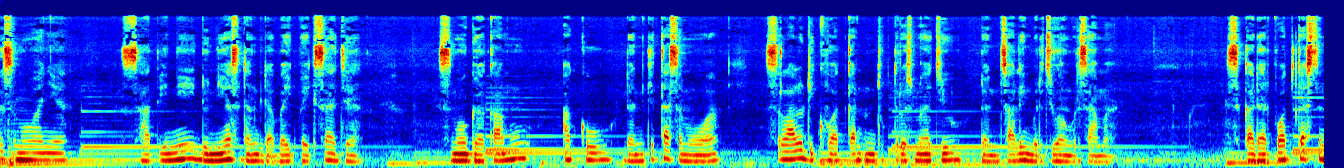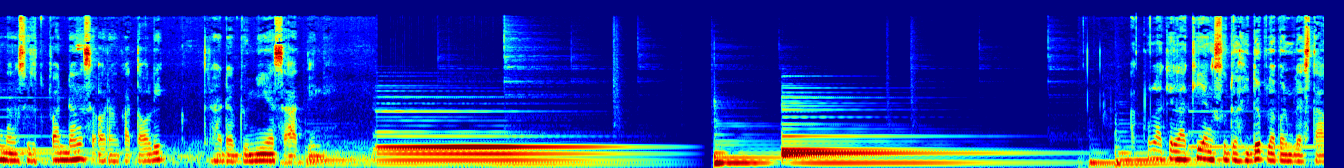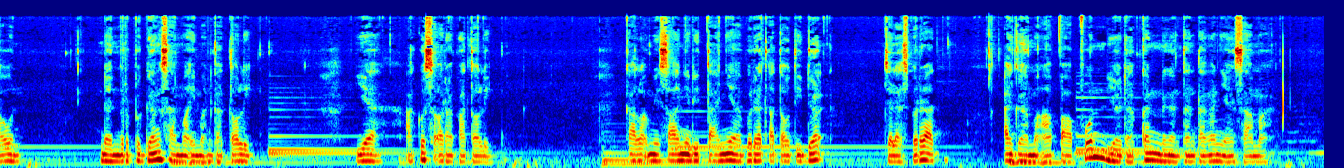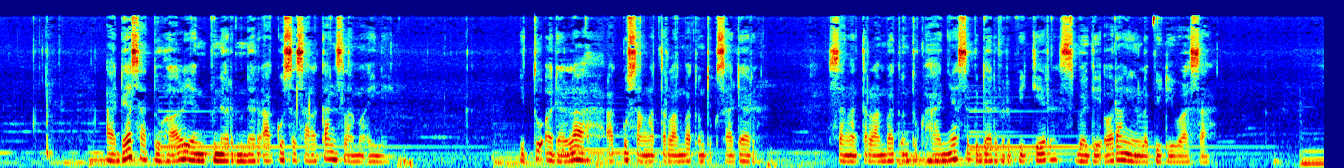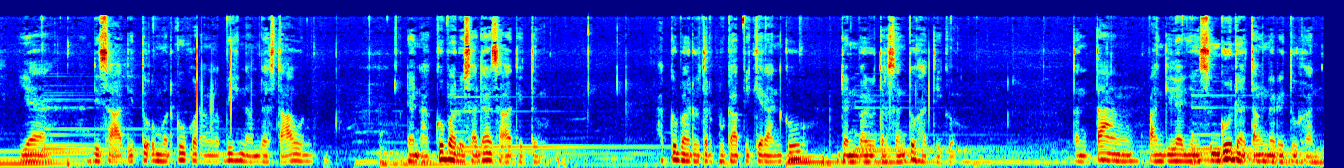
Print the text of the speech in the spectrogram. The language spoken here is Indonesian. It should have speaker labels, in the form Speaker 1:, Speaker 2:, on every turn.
Speaker 1: Halo semuanya, saat ini dunia sedang tidak baik-baik saja. Semoga kamu, aku, dan kita semua selalu dikuatkan untuk terus maju dan saling berjuang bersama. Sekadar podcast tentang sudut pandang seorang Katolik terhadap dunia saat ini. Aku laki-laki yang sudah hidup 18 tahun dan berpegang sama iman Katolik. Ya, aku seorang Katolik. Kalau misalnya ditanya berat atau tidak, jelas berat. Agama apa pun dihadapkan dengan tantangan yang sama. Ada satu hal yang benar-benar aku sesalkan selama ini. Itu adalah aku sangat terlambat untuk sadar. Sangat terlambat untuk hanya sekedar berpikir sebagai orang yang lebih dewasa. Ya, di saat itu umurku kurang lebih 16 tahun. Dan aku baru sadar saat itu. Aku baru terbuka pikiranku dan baru tersentuh hatiku. Tentang panggilan yang sungguh datang dari Tuhan.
